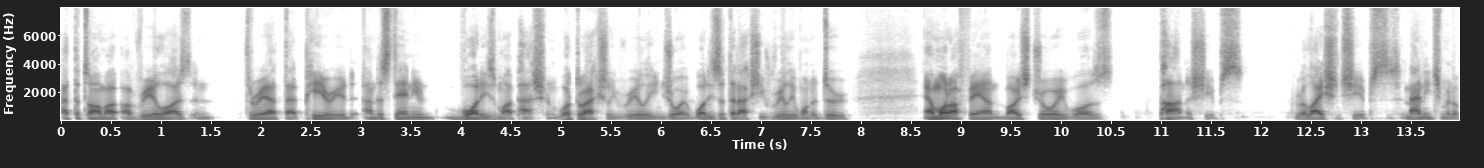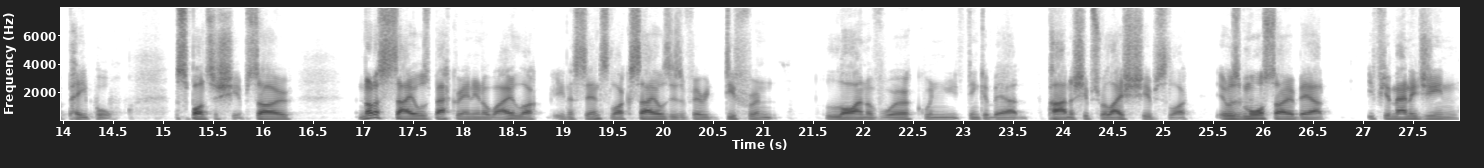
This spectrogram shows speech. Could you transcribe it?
at the time I, I've realized and throughout that period understanding what is my passion, what do I actually really enjoy, what is it that I actually really want to do. And what I found most joy was partnerships relationships, management of people, sponsorship. So, not a sales background in a way, like in a sense, like sales is a very different line of work when you think about partnerships, relationships. Like it was more so about if you're managing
